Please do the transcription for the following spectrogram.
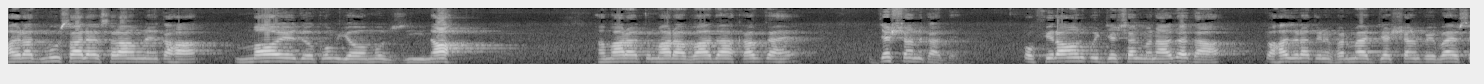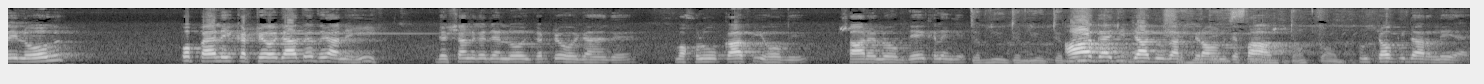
حضرت موس علیہ السلام نے کہا معدم یوم الزینہ۔ ہمارا تمہارا وعدہ کب کا ہے؟ جشن کا دن۔ وہ فرعون کوئی جشن مناتا تھا تو حضرت نے فرمایا جشن پہ ویسے ہی لوگ وہ پہلے اکٹھے ہو جاتے تھے یا نہیں؟ جشن کے دن لوگ اکٹھے ہو جائیں گے مخلوق کافی ہوگی سارے لوگ دیکھ لیں گے۔ آ گئے جی جادوگر فرعون کے پاس۔ ان چوکی دار لے آئے۔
